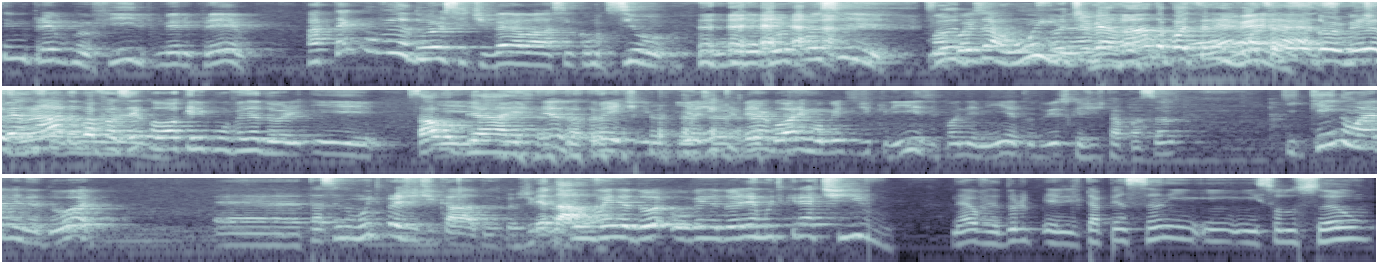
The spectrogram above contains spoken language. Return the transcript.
tenho um emprego com meu filho, primeiro emprego. Até com o vendedor, se tiver lá, assim, como se o, o vendedor fosse uma coisa ruim. se não né? tiver nada, pode ser É, vendedor Se não mesmo, tiver né? nada pra fazer, coloca ele como vendedor. E, Salva o Piá. Exatamente. E, e a gente vê agora em momentos de crise, pandemia, tudo isso que a gente está passando, que quem não é vendedor está sendo muito prejudicado. Porque O vendedor, o vendedor ele é muito criativo. Né? O vendedor ele está pensando em, em- em solução,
